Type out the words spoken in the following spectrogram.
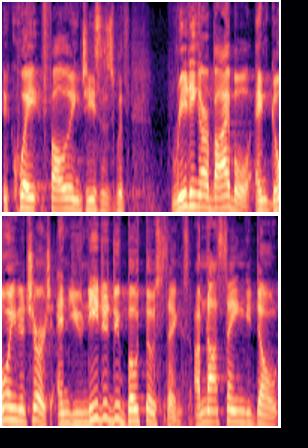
equate following Jesus with reading our Bible and going to church, and you need to do both those things. I'm not saying you don't,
